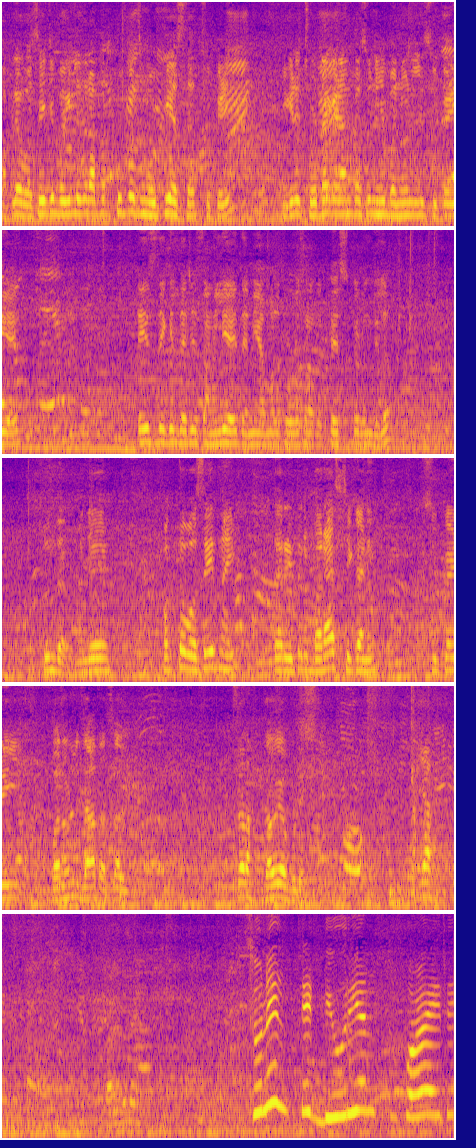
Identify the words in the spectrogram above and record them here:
आपल्या वसईची बघितली तर आपण खूपच मोठी असतात सुकेळी. इकडे छोट्या केळ्यांपासून ही बनवलेली सुकेळी आहे. टेस्ट देखील त्याची चांगली आहे त्यांनी आम्हाला थोडंसं आता टेस्ट करून दिलं. सुंदर म्हणजे फक्त वसईत नाही तर इतर बऱ्याच ठिकाणी सुकळी बनवली जात असाल चला जाऊया पुढे. या. सुनील ते ड्युरियन फळ आहे ते?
